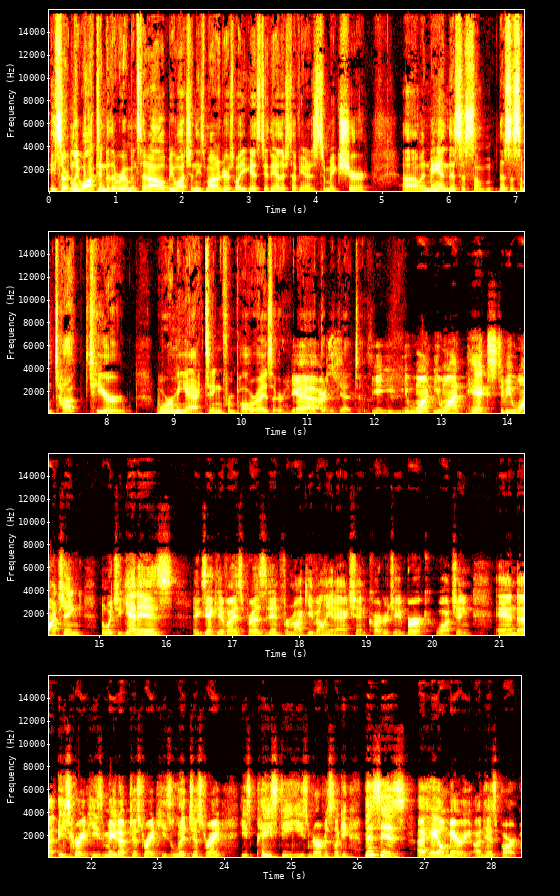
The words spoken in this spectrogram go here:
he certainly walked into the room and said, "Oh, I'll be watching these monitors while you guys do the other stuff, you know, just to make sure." Um, and man, this is some this is some top tier wormy acting from Paul Reiser. Yeah, uh, we get. You, you you want you want Hicks to be watching, but what you get is Executive Vice President for Machiavellian Action Carter J. Burke watching, and uh, he's great. He's made up just right. He's lit just right. He's pasty. He's nervous looking. This is a hail mary on his part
